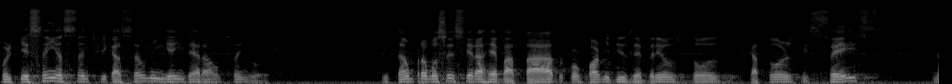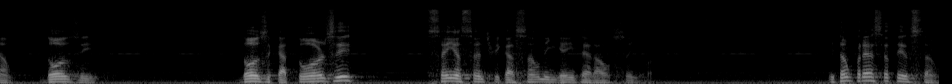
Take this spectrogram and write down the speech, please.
Porque sem a santificação ninguém verá o Senhor. Então, para você ser arrebatado, conforme diz Hebreus 12, 14, 6, não, 12, 12, 14, sem a santificação ninguém verá o Senhor. Então preste atenção.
